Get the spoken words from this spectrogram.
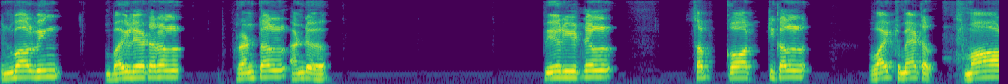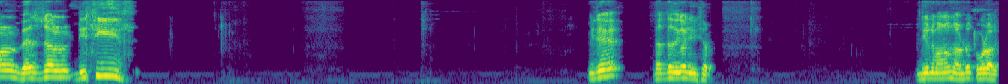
involving bilateral frontal and parietal subcortical white matter small vessel disease ఇదే పెద్దదిగా చేశారు. దీన్ని మనం దాంట్లో చూడాలి.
